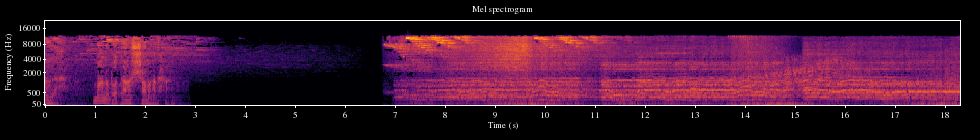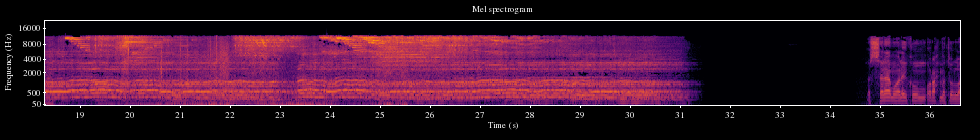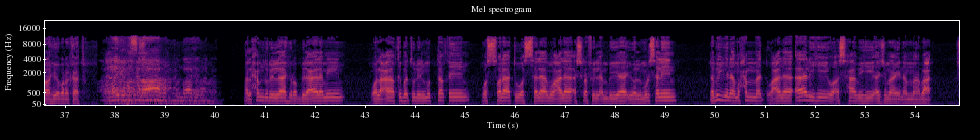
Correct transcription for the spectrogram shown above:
বাংলা মানবতা সমাধান। السلام عليكم ورحمة الله وبركاته وعليكم السلام ورحمة الله وبركاته الحمد لله رب العالمين والعاقبة للمتقين والصلاة والسلام على أشرف الأنبياء والمرسلين نبينا محمد وعلى آله وأصحابه أجمعين أما بعد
